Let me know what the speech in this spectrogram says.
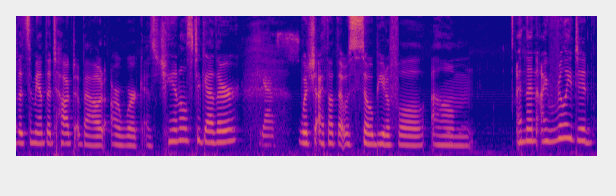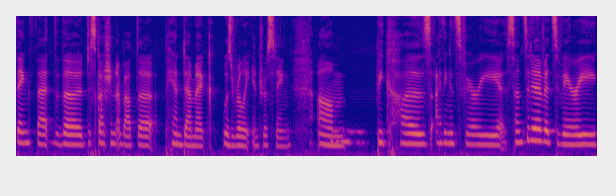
that Samantha talked about our work as channels together yes which I thought that was so beautiful. Um, and then I really did think that the discussion about the pandemic was really interesting um, because I think it's very sensitive. It's very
